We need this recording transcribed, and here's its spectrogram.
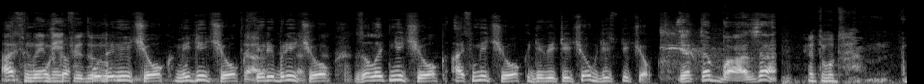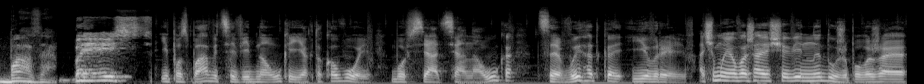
А, это вы осьмушка, имеете в виду- пудовичок, медичок, Так, серебрячок, так, так, золотничок, осьмичок, девятичок, десятичок. Это база. Это вот база. і позбавиться від науки як такової, бо вся ця наука це вигадка євреїв. А чому я вважаю, що він не дуже поважає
